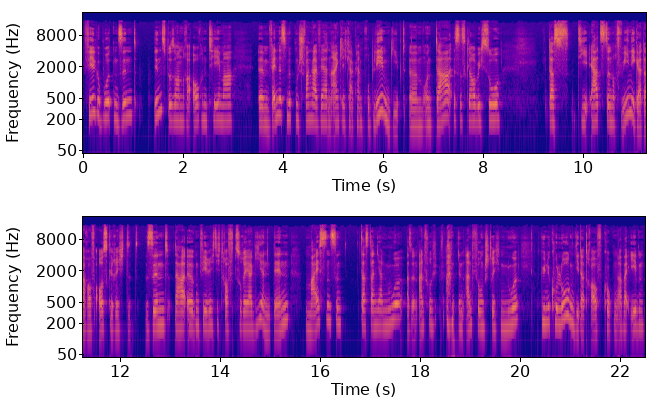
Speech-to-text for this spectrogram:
Fehlgeburten sind insbesondere auch ein Thema, ähm, wenn es mit dem Schwangerwerden eigentlich gar kein Problem gibt. Ähm, und da ist es, glaube ich, so, dass die Ärzte noch weniger darauf ausgerichtet sind, da irgendwie richtig drauf zu reagieren. Denn meistens sind das dann ja nur, also in, Anführungs in Anführungsstrichen nur Gynäkologen, die da drauf gucken, aber eben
